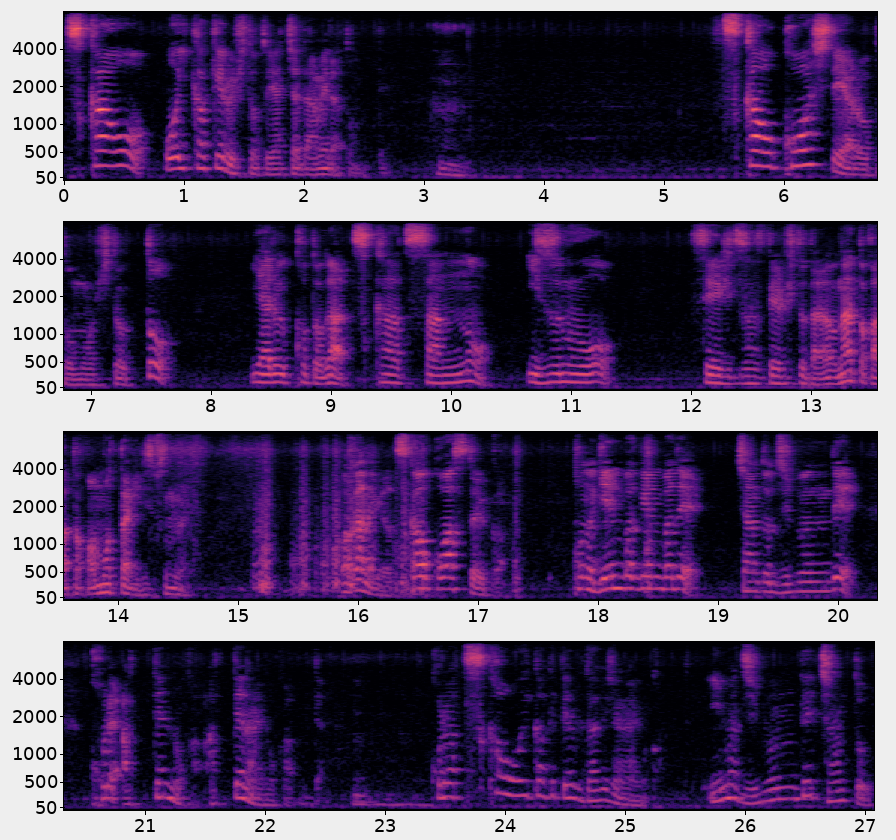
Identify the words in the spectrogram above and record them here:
塚を追いかける人とやっちゃダメだと思って。うん。塚を壊してやろうと思う人とやることが塚さんのイズムを成立させてる人だろうなとかとか思ったりするのよ。わかんないけど塚を壊すというかこの現場現場でちゃんと自分でこれ合ってんのか合ってないのかこれは塚を追いかけてるだけじゃないのか。今自分でちゃんと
